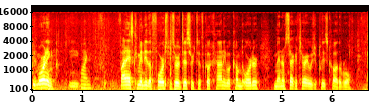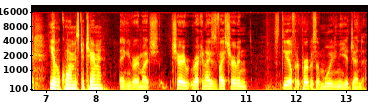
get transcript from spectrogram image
Good morning. The Morning. Finance Committee of the Forest Preserve District of Cook County will come to order. Madam Secretary, would you please call the roll? You have a quorum, Mr. Chairman. Thank you very much. Chair recognizes Vice Chairman Steele for the purpose of moving the agenda.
